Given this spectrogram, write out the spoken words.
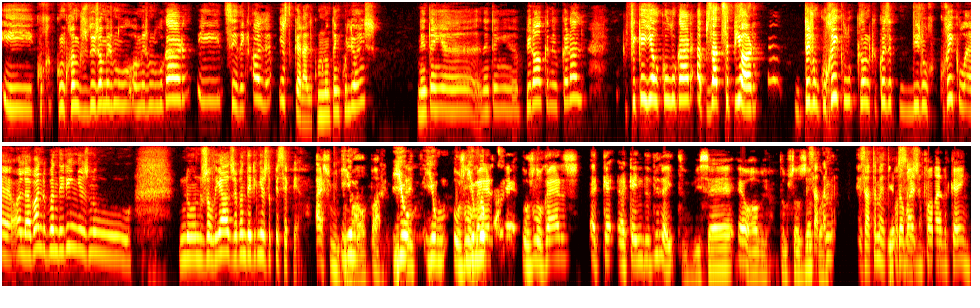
E concorremos os dois ao mesmo, ao mesmo lugar e decidem: olha, este caralho, como não tem colhões, nem tem, a, nem tem a piroca, nem o caralho, fica ele com o lugar, apesar de ser pior. Tens um currículo que a única coisa que diz no currículo é: olha, abano bandeirinhas no, no, nos aliados a bandeirinhas do PCP. Acho muito e mal, pá. E, o, e, o, os, lugares, meu... é, os lugares a, que, a, quem de direito. Isso é, é óbvio. Estamos todos de acordo. Exatamente. E então seja... vais-me falar de quem?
